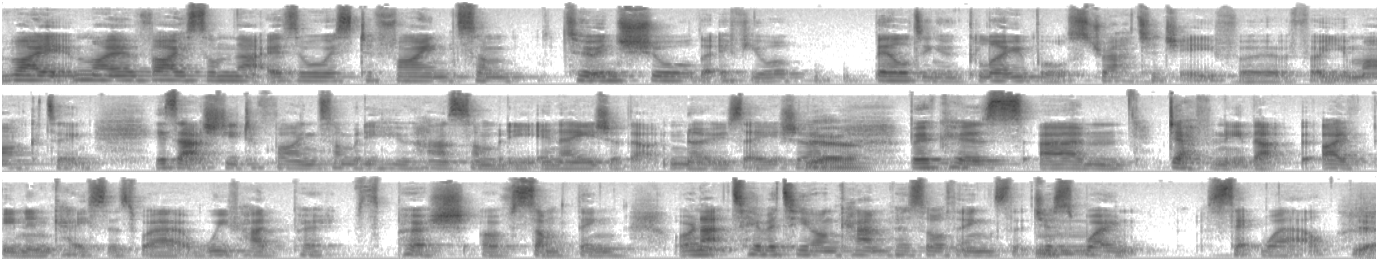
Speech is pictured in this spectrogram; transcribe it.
my my advice on that is always to find some to ensure that if you're building a global strategy for, for your marketing is actually to find somebody who has somebody in Asia that knows Asia. Yeah, because um, definitely that I've been in cases where we've had pu- push of something or an activity on campus or things that just won't sit well. Yeah,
